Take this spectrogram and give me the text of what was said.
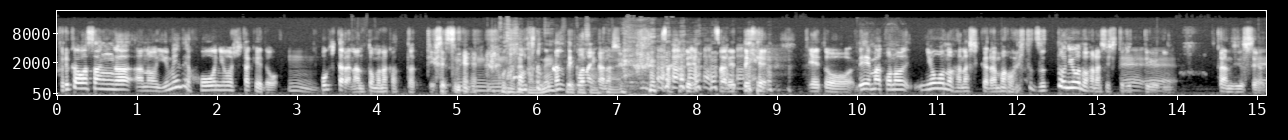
古川さんが、あの、夢で放尿したけど、うん。起きたら何ともなかったっていうですね、うん小本当になんでもない話をされて、されて、えっと、で、まあ、この尿の話から、まあ、割とずっと尿の話してるっていうえ感じでしたよね。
